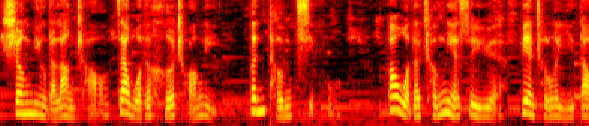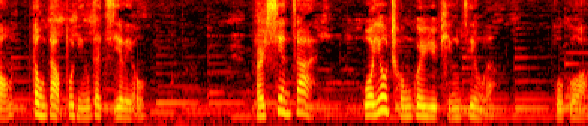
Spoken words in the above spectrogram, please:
生命的浪潮在我的河床里奔腾起伏。把我的成年岁月变成了一道动荡不宁的急流，而现在，我又重归于平静了。不过，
